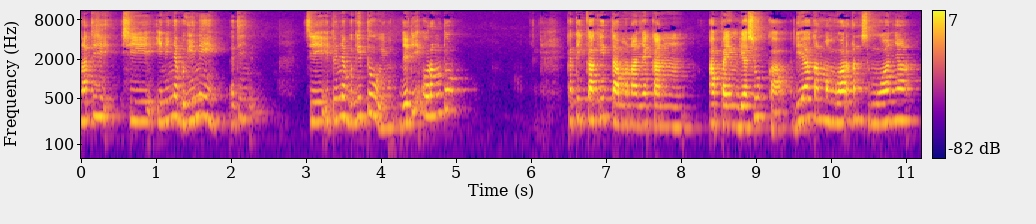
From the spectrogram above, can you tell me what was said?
nanti si ininya begini nanti si itunya begitu ya. jadi orang tuh ketika kita menanyakan apa yang dia suka dia akan mengeluarkan semuanya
